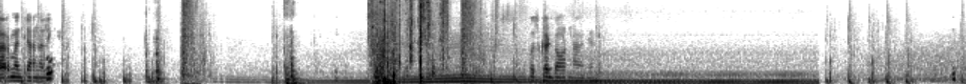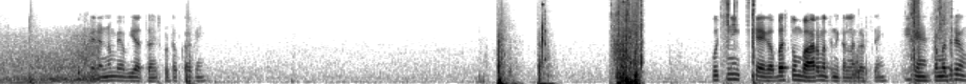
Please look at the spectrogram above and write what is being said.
बाहर मत जाना लेकिन उसका डॉन आ गया। मेरा ना मैं अभी आता हूँ इसको टपका के। कुछ नहीं कहेगा बस तुम बाहर मत निकलना घर से। ठीक है समझ रहे हो?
